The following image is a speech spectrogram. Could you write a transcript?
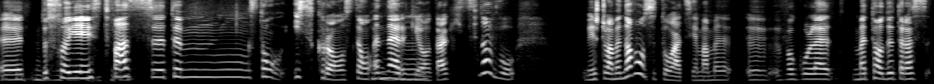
e, dostojeństwa z tym, z tą iskrą, z tą Mhm. energią, tak? I znowu, jeszcze mamy nową sytuację, mamy y, w ogóle metody teraz... y,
